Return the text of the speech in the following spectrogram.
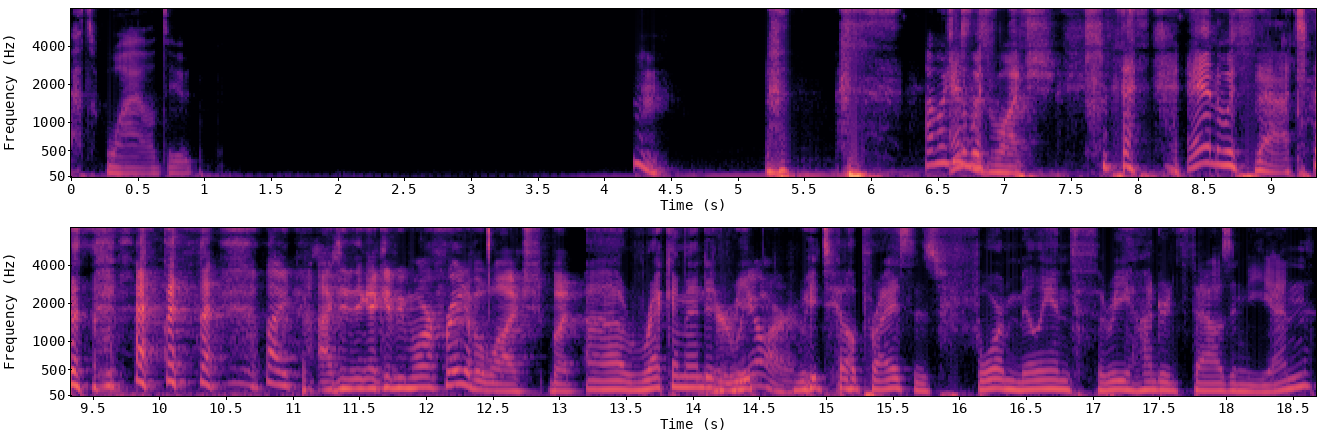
that's wild, dude. Hmm. How much And is with- this watch? and with that, I, I didn't think I could be more afraid of a watch, but uh, recommended Here we re- are. retail price is four million three hundred thousand yen.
